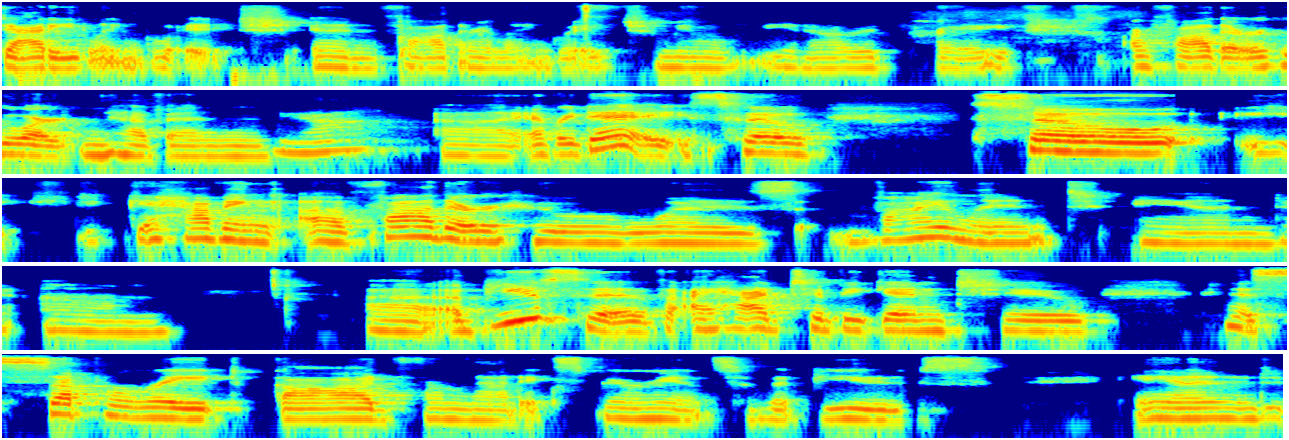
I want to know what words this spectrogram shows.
daddy language and father language. I mean, you know, I would pray, "Our Father who art in heaven," yeah, uh, every day. So so having a father who was violent and um, uh, abusive, I had to begin to kind of separate God from that experience of abuse and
